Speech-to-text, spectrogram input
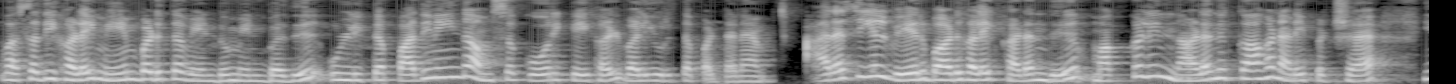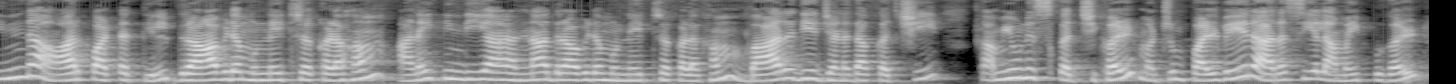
வசதிகளை மேம்படுத்த வேண்டும் என்பது உள்ளிட்ட பதினைந்து அம்ச கோரிக்கைகள் வலியுறுத்தப்பட்டன. அரசியல் வேறுபாடுகளை கடந்து மக்களின் நலனுக்காக நடைபெற்ற இந்த ஆர்ப்பாட்டத்தில் திராவிட முன்னேற்றக் கழகம் அனைத்திந்திய அண்ணா திராவிட முன்னேற்றக் கழகம் பாரதிய ஜனதா கட்சி கம்யூனிஸ்ட் கட்சிகள் மற்றும் பல்வேறு அரசியல் அமைப்புகள்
